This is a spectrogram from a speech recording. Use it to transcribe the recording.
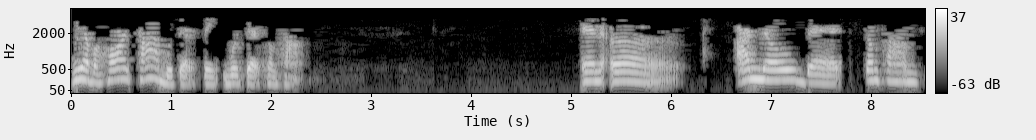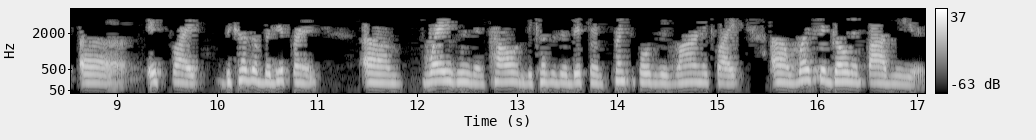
We have a hard time with that thing, with that sometimes. And uh I know that sometimes uh it's like because of the different um ways we've been taught, because of the different principles we've learned, it's like, uh, what's your goal in five years?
